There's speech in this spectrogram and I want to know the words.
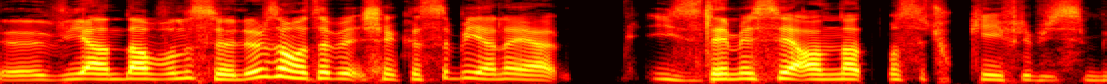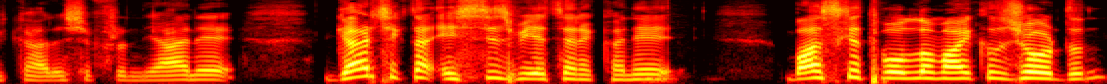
Bir yandan bunu söylüyoruz ama tabii şakası bir yana ya izlemesi, anlatması çok keyifli bir isim Mikaela Shiffrin. Yani gerçekten eşsiz bir yetenek. Hani basketbolla Michael Jordan,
